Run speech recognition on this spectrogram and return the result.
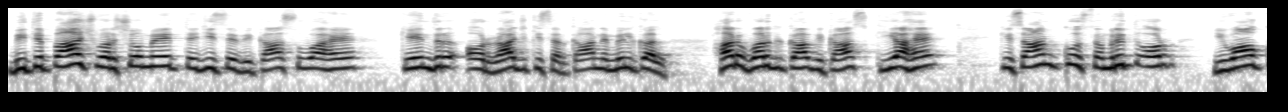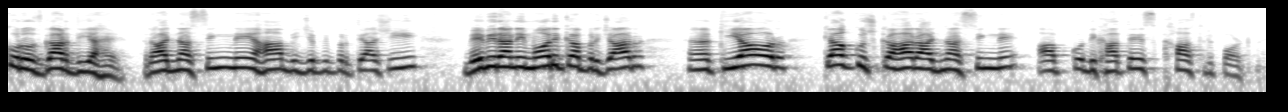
बीते पाँच वर्षों में तेज़ी से विकास हुआ है। केंद्र और राज्य की सरकार ने मिलकर हर वर्ग का विकास किया है। किसान को समृद्ध और युवाओं को रोज़गार दिया है। राजनाथ सिंह ने यहाँ बीजेपी प्रत्याशी बेबी रानी मौर्य का प्रचार किया और क्या कुछ कहा राजनाथ सिंह ने, आपको दिखाते हैं इस खास रिपोर्ट में।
